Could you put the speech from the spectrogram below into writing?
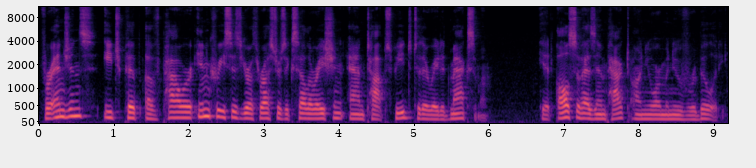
For engines, each pip of power increases your thruster's acceleration and top speed to their rated maximum. It also has impact on your maneuverability.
